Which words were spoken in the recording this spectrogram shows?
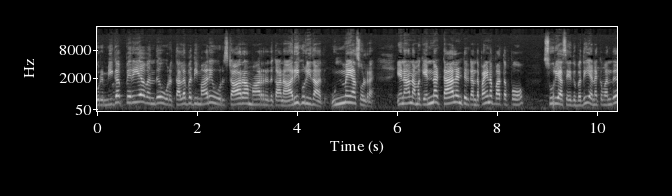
ஒரு மிகப்பெரிய வந்து ஒரு தளபதி மாதிரி ஒரு ஸ்டாராக மாறுறதுக்கான அறிகுறி தான் அது. உண்மையாக சொல்கிறேன் ஏன்னா நமக்கு என்ன டேலண்ட் இருக்குது அந்த பையனை பார்த்தப்போ சூர்யா சேதுபதி எனக்கு வந்து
